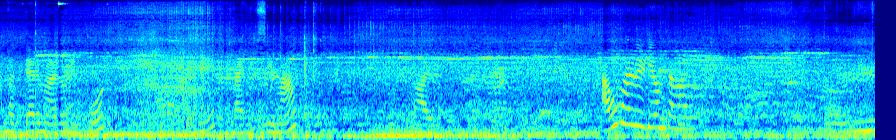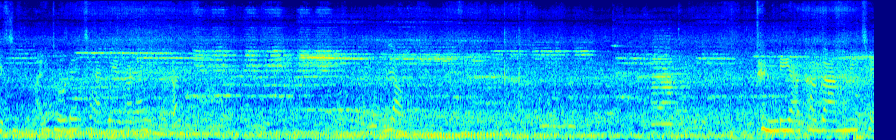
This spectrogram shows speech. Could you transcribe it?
અને અત્યારે મારો રિપોર્ટ આજે બાયોપ્સીમાં આવું મારો વીડિયો તમારું? મારી જોડે છે. આજે એમાં ઠંડી આખા ગામની છે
